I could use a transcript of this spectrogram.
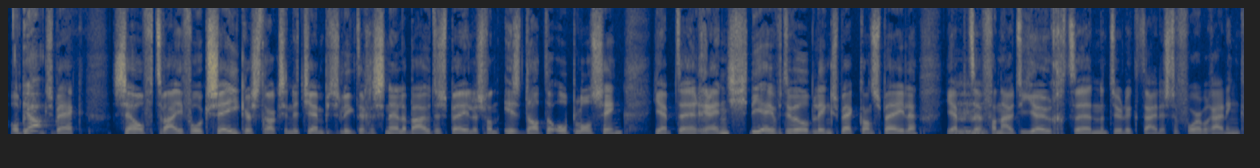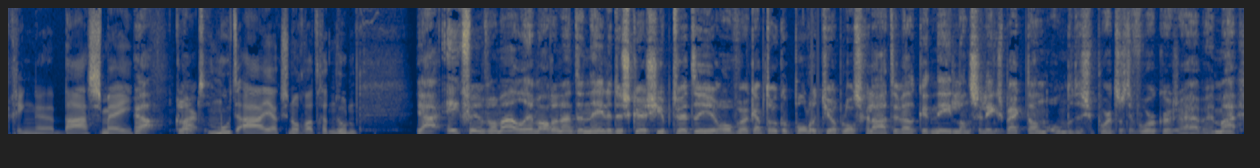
op Ja. linksback. Zelf twijfel ik zeker straks in de Champions League tegen snelle buitenspelers van is dat de oplossing? Je hebt uh, Rens die eventueel op linksback kan spelen. Je hebt Mhm. eh, vanuit de jeugd eh, natuurlijk tijdens de voorbereiding ging eh, Baas mee. Ja, klopt. Maar moet Ajax nog wat gaan doen? Ja, ik vind van wel. We hadden net een hele discussie op Twitter hierover. Ik heb er ook een polletje op losgelaten welke Nederlandse linksback dan onder de supporters de voorkeur zou hebben. Maar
